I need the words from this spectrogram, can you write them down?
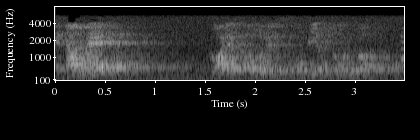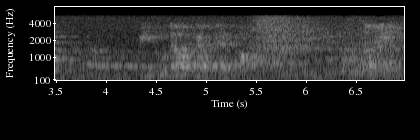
And now that God has told us we do now have that option nine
